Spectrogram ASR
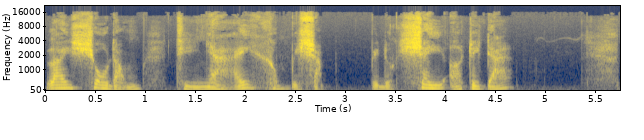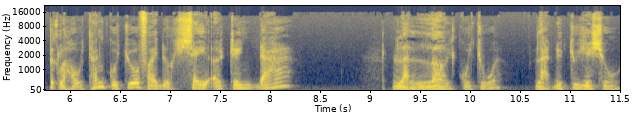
lai sôi động thì nhà ấy không bị sập, bị được xây ở trên đá. Tức là hội thánh của Chúa phải được xây ở trên đá là lời của Chúa, là Đức Chúa Giêsu.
